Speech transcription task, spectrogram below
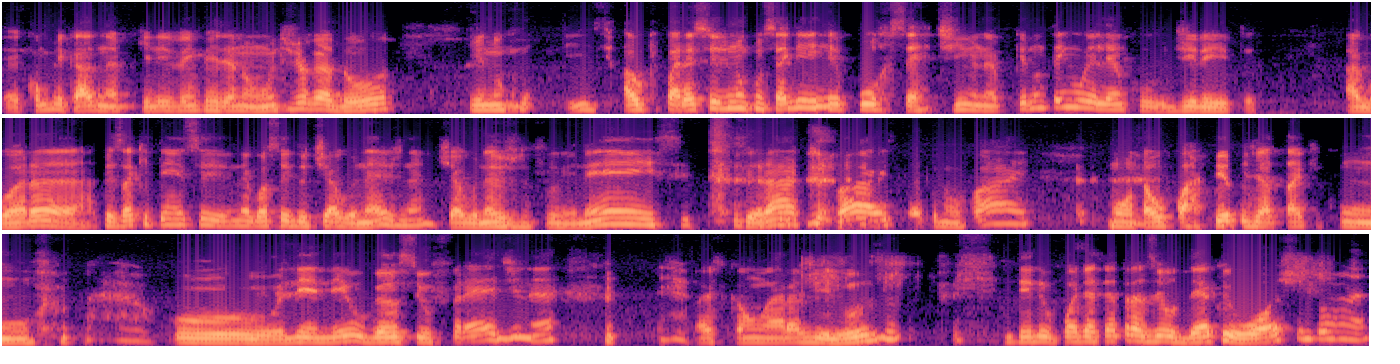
é complicado, né? Porque ele vem perdendo muito jogador e, não, e ao que parece ele não consegue repor certinho, né? Porque não tem o um elenco direito. Agora, apesar que tem esse negócio aí do Thiago Neves, né? Thiago Neves do Fluminense. Será que vai? Será que não vai? Montar o quarteto de ataque com o Nenê, o Ganso e o Fred, né? Vai ficar um maravilhoso. Entendeu? Pode até trazer o Deco e o Washington, né?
